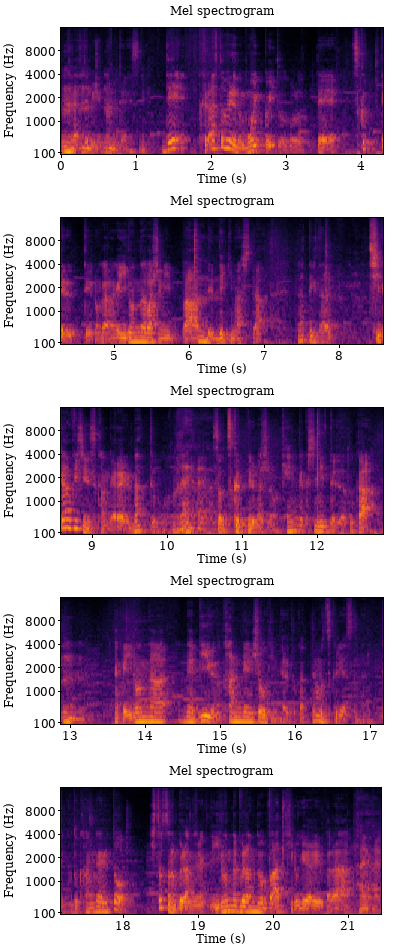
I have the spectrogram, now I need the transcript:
うんクラフトビール飲みたいですね、でクラフトビールのもう一個いいところって作ってるっていうのがなんかいろんな場所にバーってできました、ってなってきたら違うビジネス考えられるなって思うのね、はいはいはい。そう作ってる場所。を見学しに行ったりだとか。うんうんなんかいろんな、ね、ビールの関連商品であるとかっていうのも作りやすくなるってことを考えると一つのブランドじゃなくていろんなブランドをバーって広げられるからはいはい。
